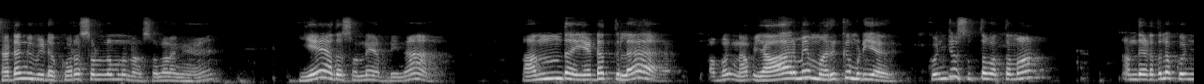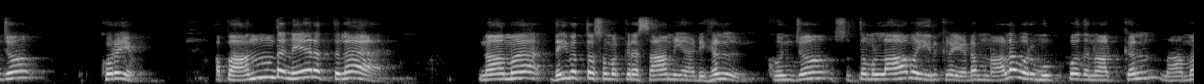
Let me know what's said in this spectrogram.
சடங்கு வீடை குறை சொல்லணும்னு நான் சொல்லலைங்க. ஏன் அதை சொன்னேன் அப்படின்னா அந்த இடத்துல அப்போ நான் யாருமே மறுக்க முடியாது. கொஞ்சம் சுத்தபத்தமாக அந்த இடத்துல கொஞ்சம் குறையும். அப்போ அந்த நேரத்தில் நாம் தெய்வத்தை சுமக்கிற சாமி அடிகள் கொஞ்சம் சுத்தமில்லாமல் இருக்கிற இடம்னால ஒரு முப்பது நாட்கள் நாம்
